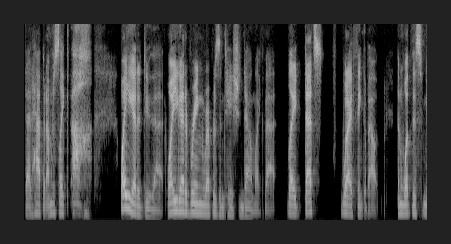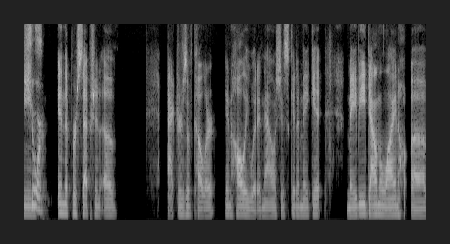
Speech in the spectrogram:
that happen. I'm just like, ah, why you got to do that? Why you got to bring representation down like that? Like that's what I think about and what this means sure, in the perception of actors of color in Hollywood. And now it's just gonna make it maybe down the line, uh,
